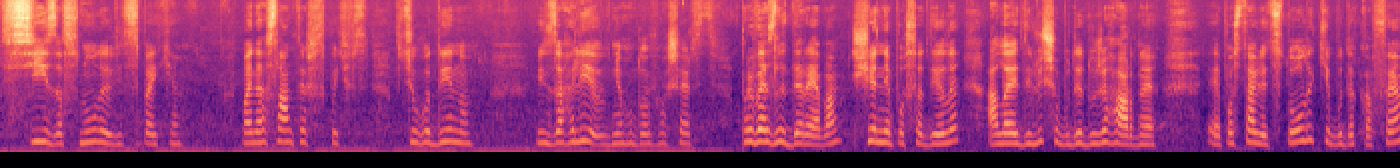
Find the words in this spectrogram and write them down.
всі заснули від спеки. У мене Аслан теж спить в цю годину. Він взагалі в нього довга шерсть. Привезли дерева, ще не посадили, але я дивлюсь, що буде дуже гарно. Е, Поставлять столики, буде кафе.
